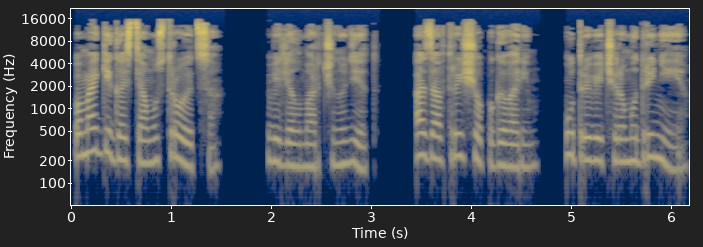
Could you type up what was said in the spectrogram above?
«Помоги гостям устроиться», велел Марчину дед. А завтра еще поговорим. Утро вечера мудренее.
